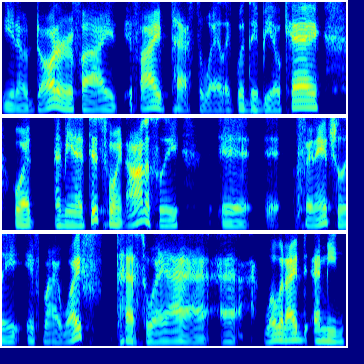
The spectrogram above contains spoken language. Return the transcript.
you know daughter if i if i passed away like would they be okay what i mean at this point honestly it, it- financially if my wife passed away I, I, I what would i i mean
